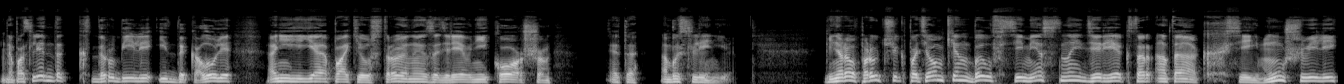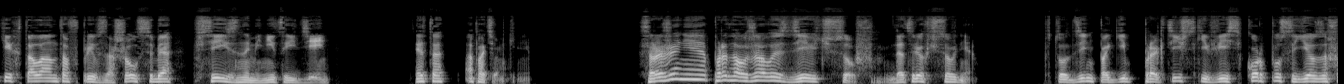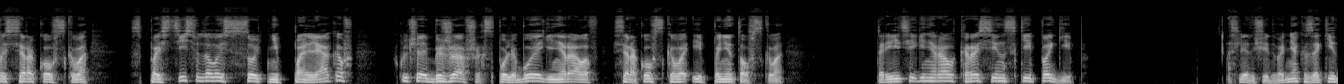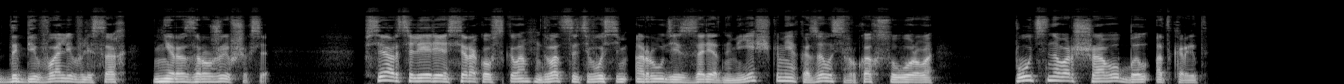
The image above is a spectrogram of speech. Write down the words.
Напоследок дорубили и докололи они ее паки, устроенную за деревней Коршун. Это обысленье. Генерал-поручик Потемкин был всеместный директор атак. Сей муж великих талантов превзошел себя в сей знаменитый день. Это о Потемкине. Сражение продолжалось 9 часов, до 3 часов дня. В тот день погиб практически весь корпус Йозефа Сираковского. Спастись удалось сотни поляков, включая бежавших с поля боя генералов Сираковского и Понятовского. Третий генерал Карасинский погиб. Следующие два дня казаки добивали в лесах неразоружившихся. Вся артиллерия Сираковского, 28 орудий с зарядными ящиками, оказалась в руках Суворова. Путь на Варшаву был открыт.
